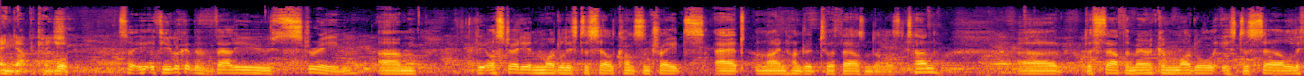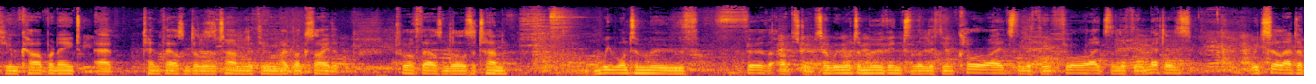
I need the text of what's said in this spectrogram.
end applications? Well, so if you look at the value stream. Um, the Australian model is to sell concentrates at 900 to $1,000 a tonne. Uh, the South American model is to sell lithium carbonate at $10,000 a tonne, lithium hydroxide at $12,000 a tonne. We want to move further upstream. So we want to move into the lithium chlorides, the lithium fluorides, the lithium metals. We'd sell at a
